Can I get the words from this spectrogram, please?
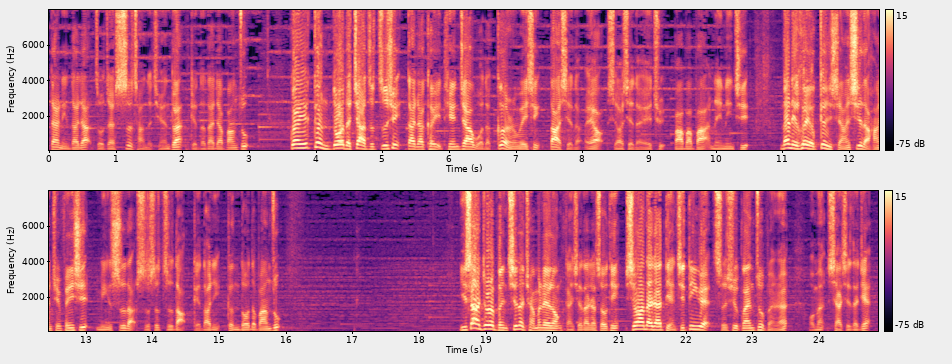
带领大家走在市场的前端，给到大家帮助。关于更多的价值资讯，大家可以添加我的个人微信，大写的 L，小写的 H，八八八零零七。那里会有更详细的行情分析、名师的实时指导，给到你更多的帮助。以上就是本期的全部内容，感谢大家收听，希望大家点击订阅，持续关注本人。我们下期再见。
